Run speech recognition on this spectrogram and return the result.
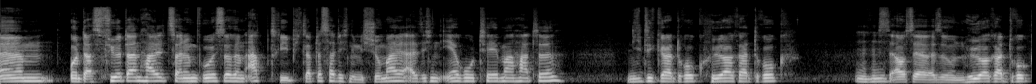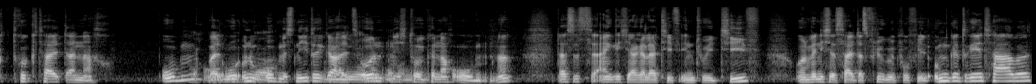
Ähm, und das führt dann halt zu einem größeren Abtrieb. Ich glaube, das hatte ich nämlich schon mal, als ich ein Aero-Thema hatte. Niedriger Druck, höherer Druck. Ist ja auch sehr, also ein höherer Druck drückt halt dann nach oben, weil oben, ja. oben ist niedriger als unten. Ich drücke nach oben. Ne? Das ist eigentlich ja relativ intuitiv. Und wenn ich das halt das Flügelprofil umgedreht habe,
